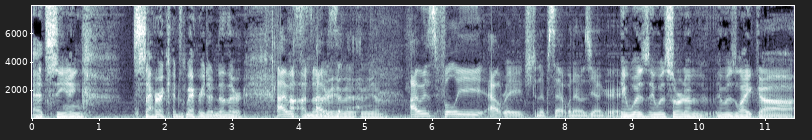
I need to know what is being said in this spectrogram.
at seeing Sarek had married another, I was, uh, another. I was, yeah. I was fully outraged and upset when I was younger. It was it was sort of it was like uh,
